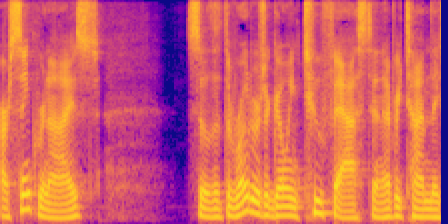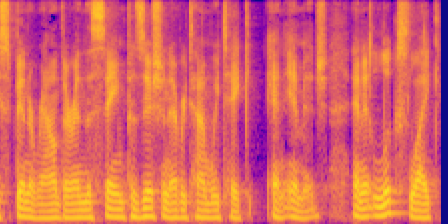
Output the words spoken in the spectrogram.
are synchronized so that the rotors are going too fast. And every time they spin around, they're in the same position every time we take an image. And it looks like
